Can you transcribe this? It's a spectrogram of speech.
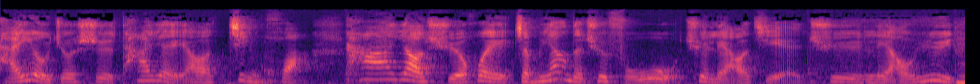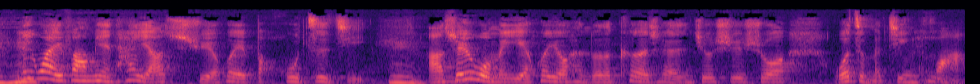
还有就是，他也要进化，他要学会怎么样的去服务、去了解、去疗愈。另外一方面，他也要学会保护自己。嗯啊，所以我们也会有很多的课程，就是说我怎么进化、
